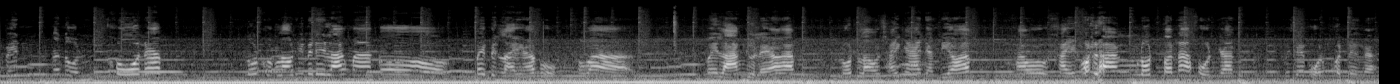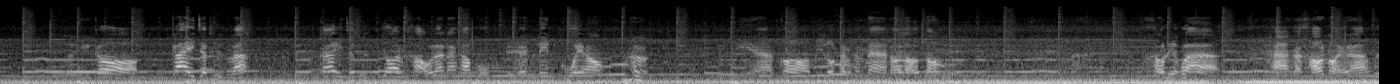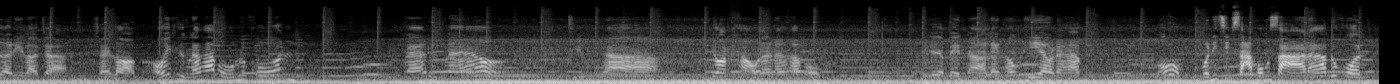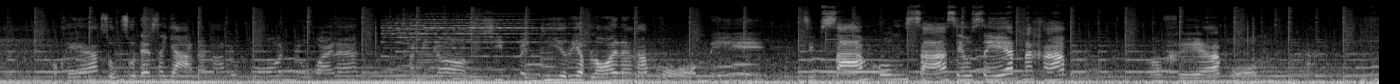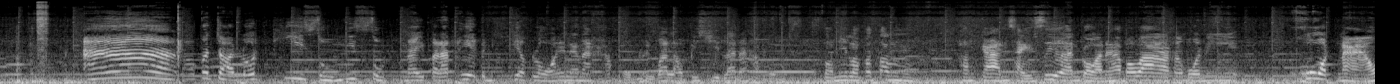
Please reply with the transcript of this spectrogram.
เป็นถนนโคลนนะครับรถของเราที่ไม่ได้ล้างมาก็ไม่เป็นไรครับผม เพราะว่าไม่ล้างอยู่แล้วครับ รถเราใช้งานอย่างเดียวครับเขาใครเขาล้างรถตอนหน้าฝนกัน ไม่ใช่ฝนคนหนึ่งอะ่ะตอนนี้ก็ใกล้จะถึงละใกล้จะถึงยอดเขาแล้วนะครับผมเดี๋ยวจะเล่นกลวยเอานี่นะก็มีรถคันข้างหน้าเนาะเราต้องเขาเรียกว่าห่างกับเขาหน่อยนะเพื่อที่เราจะใช้รอบโอ้ยถึงแล้วครับผมทุกคนถึงแล้วถึงแล้วถึงอ่ายอดเขาแล้วนะครับผม ก็จะเป็นแหล่งท่องเที่ยวนะครับ โอ้วันนี้ 13 องศานะครับทุกคน โอเคครับสูงสุดแดนสยามนะครับทุกคนดูไว้นะคันนี้ก็พิชิตเป็นที่เรียบร้อยนะครับผมนี่ 13 องศาเซลเซียสนะครับ โอเคครับผมอ่าเราก็จอดรถที่สูงที่สุดในประเทศเป็นที่เรียบร้อยแล้วนะครับ ผมหรือว่าเราพิชิตแล้วนะครับผมตอนนี้เราก็ต้อง ทำการใส่เสื้อกันก่อนนะครับ เพราะว่าข้างบนนี้โคตรหนาว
